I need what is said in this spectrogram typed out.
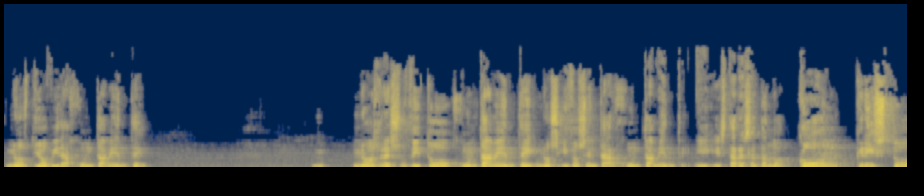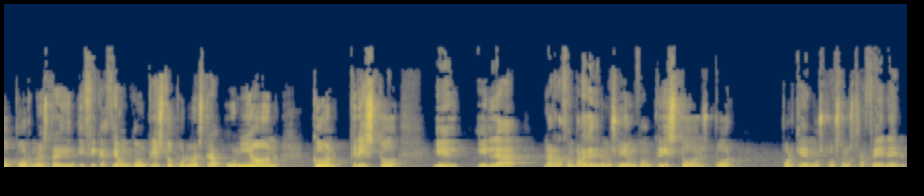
nos dio vida juntamente, nos resucitó juntamente, nos hizo sentar juntamente. Y está resaltando con Cristo, por nuestra identificación con Cristo, por nuestra unión con Cristo. Y, la, razón por la que tenemos unión con Cristo es por, porque hemos puesto nuestra fe en Él.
